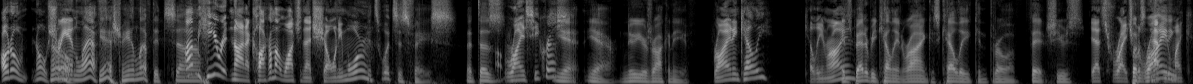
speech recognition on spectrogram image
Oh no, no, Strahan No. left. Yeah, Strahan left. It's uh, I'm here at nine o'clock. I'm not watching that show anymore. It's what's his face that does. Ryan Seacrest. yeah, yeah. New Year's Rockin' Eve. Ryan and Kelly. Kelly and Ryan. It's better be Kelly and Ryan because Kelly can throw a fit. She was, That's right. She but Ryan, Mike.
